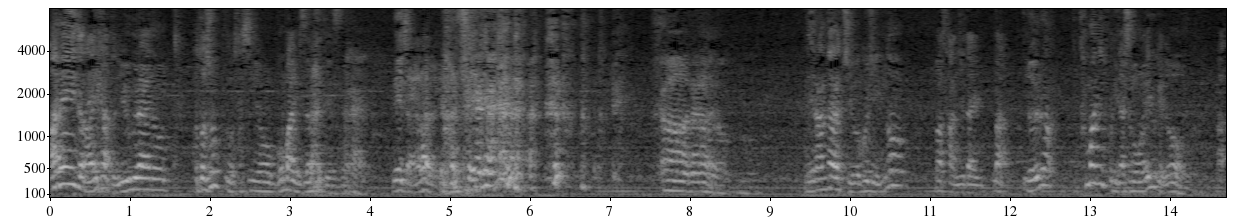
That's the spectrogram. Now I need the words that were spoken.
あれじゃないかというぐらいのフォトショップの写真を5枚見せられてですね、はい。姉ちゃんやられ言われて ああなるほど、でなんだら中国人の、まあ、30代まあいろいろなたまに掘り出し物がいるけど、あ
